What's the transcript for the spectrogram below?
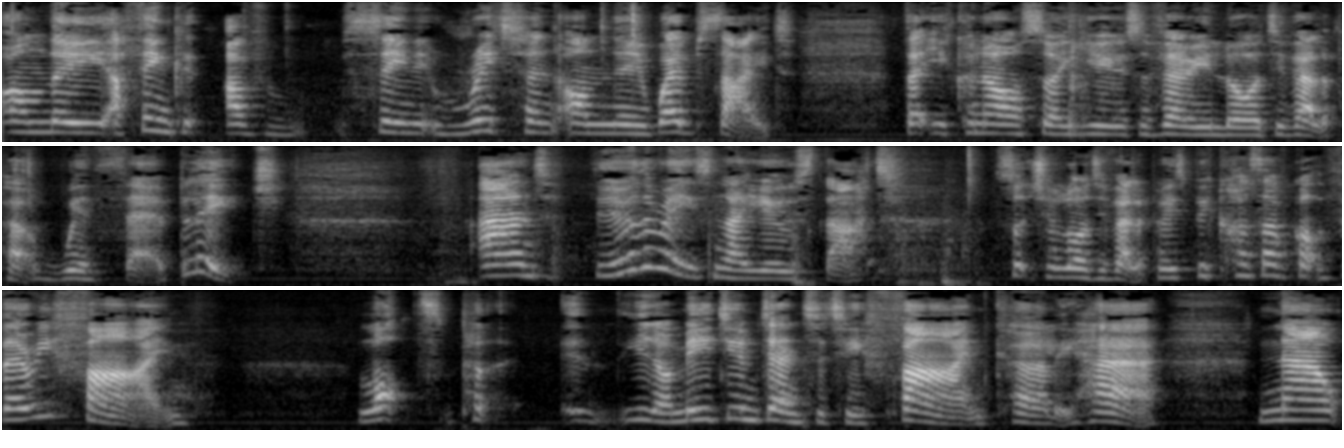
on the, I think I've seen it written on the website that you can also use a very low developer with their bleach. And the other reason I use that such a low developer is because I've got very fine, lots, you know, medium density, fine curly hair. Now,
